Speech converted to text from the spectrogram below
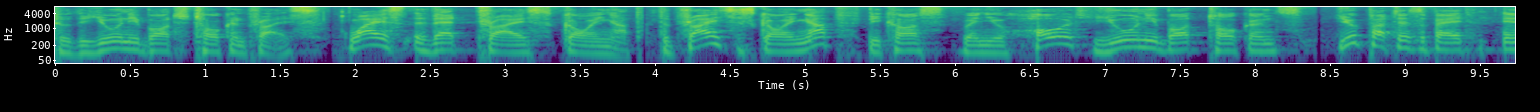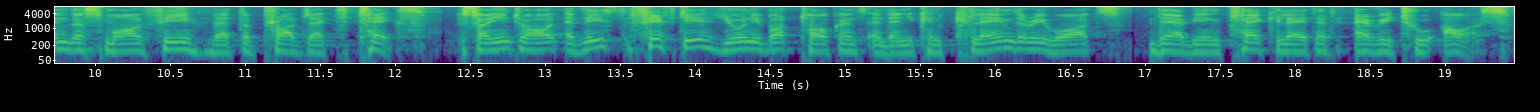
To the Unibot token price. Why is that price going up? The price is going up because when you hold Unibot tokens, you participate in the small fee that the project takes. So you need to hold at least 50 Unibot tokens and then you can claim the rewards. They are being calculated every two hours.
